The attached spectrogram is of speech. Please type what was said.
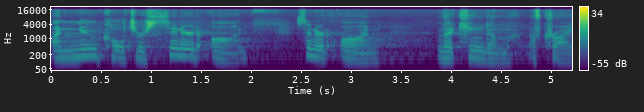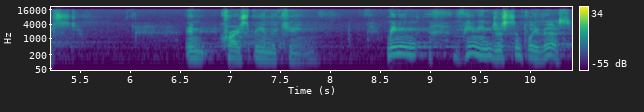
a new culture centered on, centered on the kingdom of Christ, and Christ being the king. Meaning, meaning just simply this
